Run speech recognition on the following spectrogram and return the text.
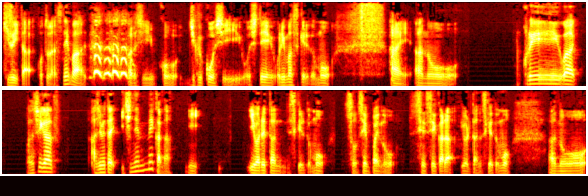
気づいたことなんですね。まあ、私、こう、塾講師をしておりますけれども、はい、あの、これは、私が始めた1年目かなに言われたんですけれども、その先輩の先生から言われたんですけれども、あの、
